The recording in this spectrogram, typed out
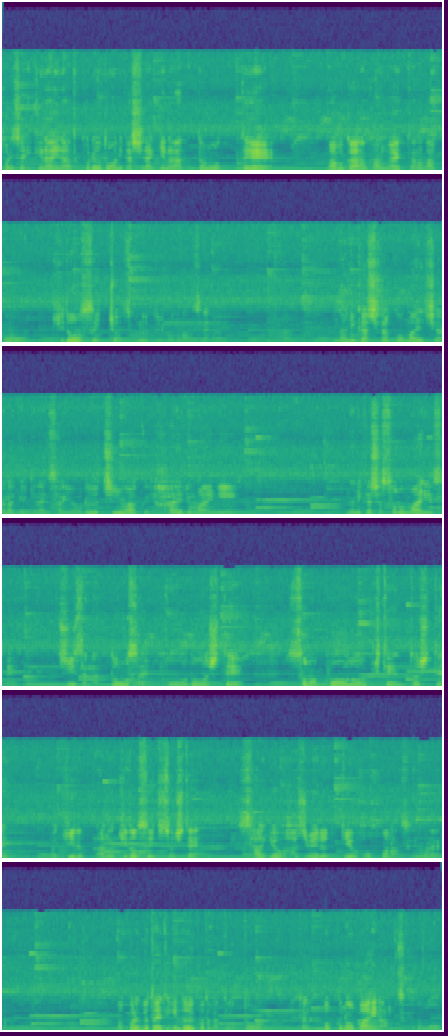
これじゃいけないな、これをどうにかしなきゃなと思って、まあ、僕はあの考えたのがこう起動スイッチを作るということなんですね。何かしらこう毎日やらなきゃいけない作業、ルーチンワークに入る前に、何かしらその前にですね、小さな動作や行動をして、その行動を起点として、まあ、あの起動スイッチとして作業を始めるっていう方法なんですね、これが。まあ、これ具体的にどういうことかというと、僕の場合なんですけども、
